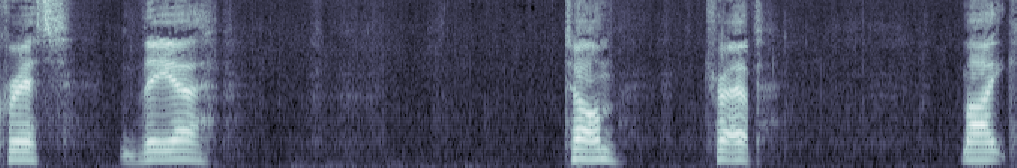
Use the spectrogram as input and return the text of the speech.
Chris, Leah, Tom, Trev, Mike,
